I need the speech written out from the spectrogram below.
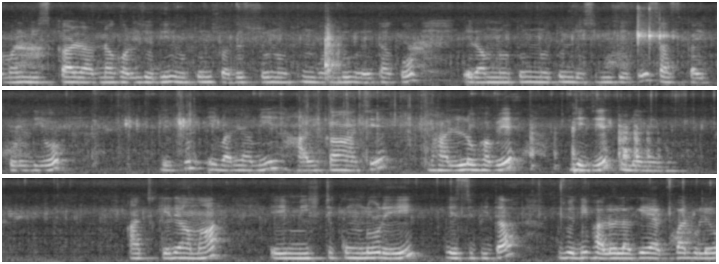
আমার মিসকার রান্নাঘরে যদি নতুন সদস্য, নতুন বন্ধু হয়ে থাকো, এরম নতুন নতুন রেসিপি পেতে সাবস্ক্রাইব করে দিও। দেখুন, এবারে আমি হালকা আঁচে ভালোভাবে ভেজে তুলে নেব। আজকের আমার এই মিষ্টি কুমড়োর এই রেসিপিটা যদি ভালো লাগে, একবার হলেও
